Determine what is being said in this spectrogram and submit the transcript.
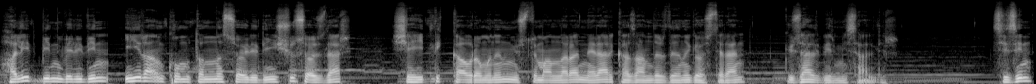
Halid bin Velid'in İran komutanına söylediği şu sözler şehitlik kavramının Müslümanlara neler kazandırdığını gösteren güzel bir misaldir. Sizin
